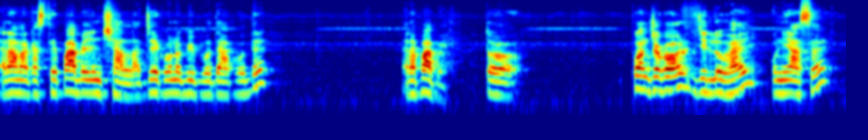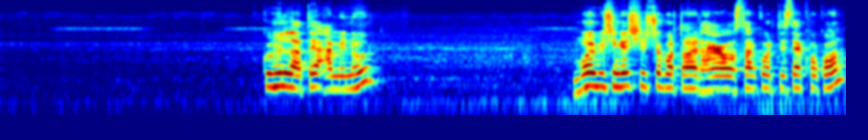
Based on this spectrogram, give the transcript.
এরা আমার কাছ থেকে পাবে ইনশাল্লাহ যে কোনো বিপদে আপদে। এরা পাবে। তো পঞ্চগড় জিল্লু ভাই, উনি আছে। কুমিল্লাতে আমিনুর। ময়মনসিংহের শীর্ষ বর্তমানে ঢাকা অবস্থান করতেছে খোকন।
